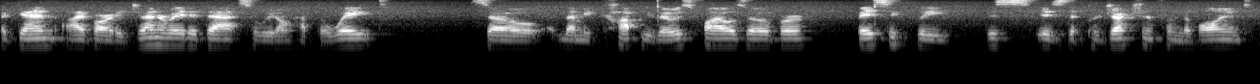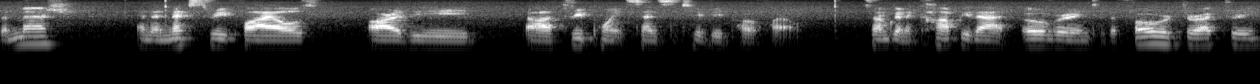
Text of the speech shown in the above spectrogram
again, I've already generated that, so we don't have to wait. So let me copy those files over. Basically, this is the projection from the volume to the mesh, and the next three files are the uh, three-point sensitivity profile. So I'm going to copy that over into the forward directory.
